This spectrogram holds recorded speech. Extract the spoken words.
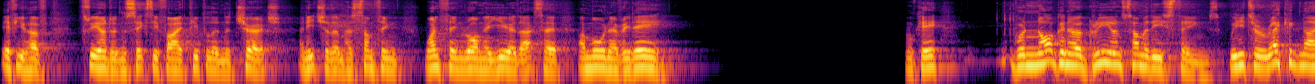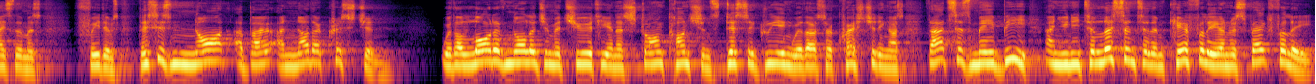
if you have 365 people in the church, and each of them has something, one thing wrong a year, that's a, a moan every day. Okay? We're not going to agree on some of these things. We need to recognize them as freedoms. This is not about another Christian with a lot of knowledge and maturity and a strong conscience disagreeing with us or questioning us. That's as may be, and you need to listen to them carefully and respectfully.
